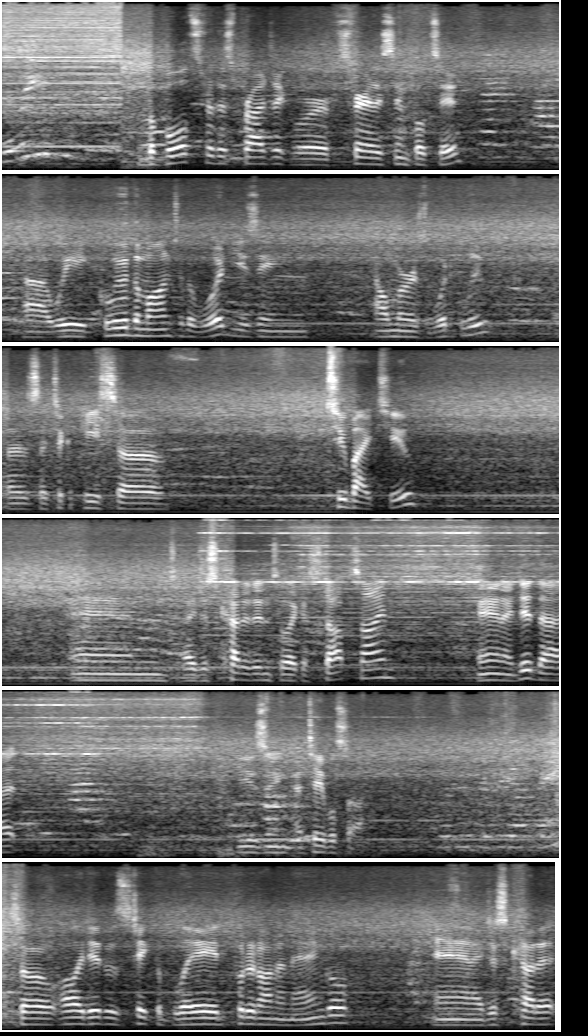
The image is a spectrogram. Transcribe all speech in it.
Really? The bolts for this project were fairly simple too. Uh, we glued them onto the wood using Elmer's wood glue. As I took a piece of 2 by 2 and I just cut it into like a stop sign and I did that using a table saw. So all I did was take the blade, put it on an angle, and I just cut it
